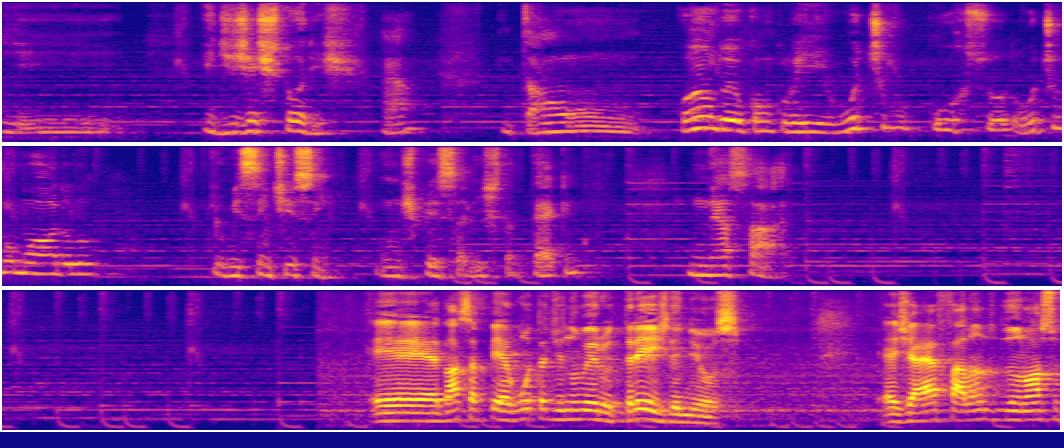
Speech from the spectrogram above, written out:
e, e de gestores. Né? Então, quando eu concluí o último curso, o último módulo, eu me senti sim um especialista técnico nessa área. É, nossa pergunta de número 3, Denilson, é, já é falando do nosso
